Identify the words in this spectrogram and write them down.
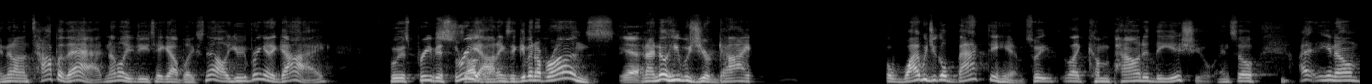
and then on top of that, not only do you take out Blake Snell, you bring in a guy who his previous three outings had given up runs. Yeah. And I know he was your guy, but why would you go back to him? So he like compounded the issue. And so I, you know,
